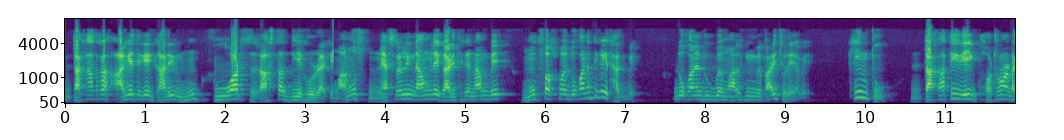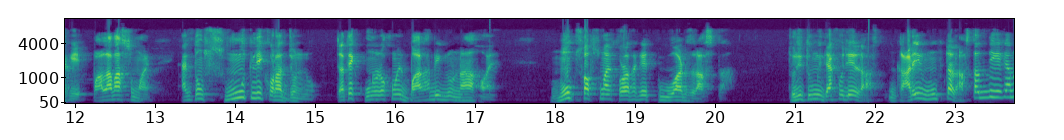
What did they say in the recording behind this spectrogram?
ডাকাতরা আগে থেকে গাড়ির মুখ টুয়ার্ডস রাস্তার দিয়ে করে রাখে। মানুষ ন্যাচারালি নামলে গাড়ি থেকে নামবে মুখ সবসময় দোকানের দিকেই থাকবে। দোকানে ঢুকবে, মাল কিনবে, বাড়ি চলে যাবে। কিন্তু ডাকাতির এই ঘটনাটাকে পালাবার সময় একদম স্মুথলি করার জন্য যাতে কোনো রকমের বাধা বিঘ্ন না হয়, মুখ সবসময় করা থাকে টুয়ার্ডস রাস্তা। যদি তুমি দেখো যে গাড়ির মুখটা রাস্তার দিকে কেন?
